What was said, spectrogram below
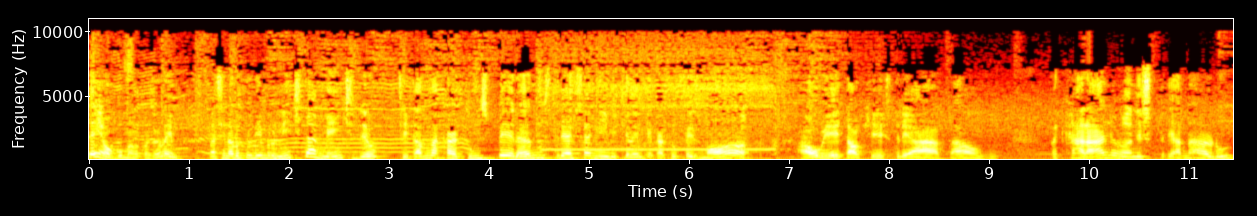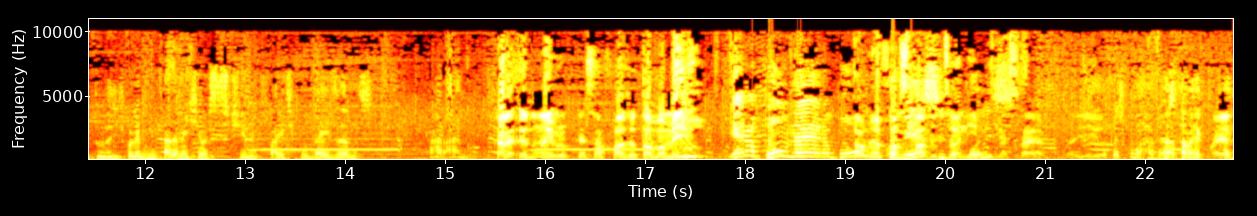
Tem alguma coisa, eu lembro. Mas assim, Naruto eu lembro nitidamente de eu sentado na Cartoon esperando estrear esse anime. Que eu lembro que a Cartoon fez mó Aue e tal, que ia estrear e tal. Falei, caralho, mano, estrear Naruto. E, tipo, eu lembro nitidamente eu assistindo, faz tipo 10 anos. Caralho. Cara, eu não lembro, porque essa fase eu tava meio. E era bom, né? Era Eu bom tava meio no começo e dos animes depois. nessa época. Aí eu, Depois uma Eu tava, rec... aí eu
